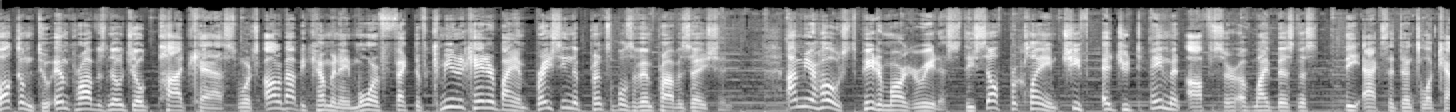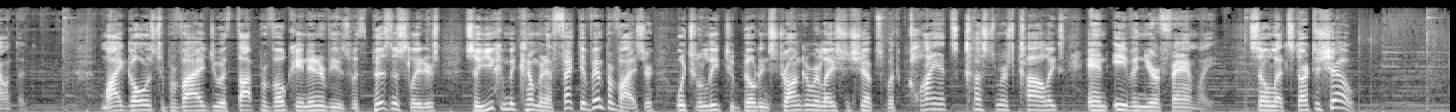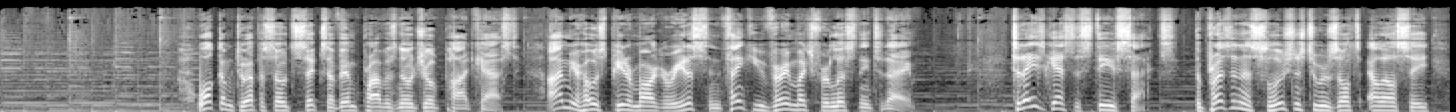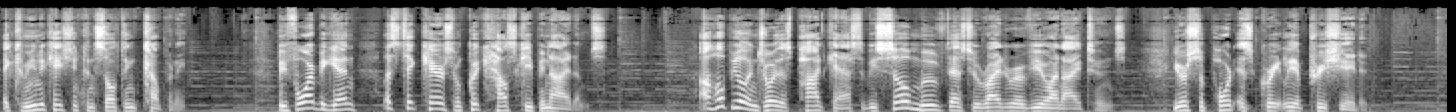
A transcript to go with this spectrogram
Welcome to Improv is No Joke podcast, where it's all about becoming a more effective communicator by embracing the principles of improvisation. I'm your host, Peter Margaritis, the self proclaimed chief edutainment officer of my business, The Accidental Accountant. My goal is to provide you with thought provoking interviews with business leaders so you can become an effective improviser, which will lead to building stronger relationships with clients, customers, colleagues, and even your family. So let's start the show. Welcome to episode six of Improv is No Joke podcast. I'm your host, Peter Margaritis, and thank you very much for listening today. Today's guest is Steve Sachs, the president of Solutions to Results LLC, a communication consulting company. Before I begin, let's take care of some quick housekeeping items. I hope you'll enjoy this podcast and be so moved as to write a review on iTunes. Your support is greatly appreciated.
